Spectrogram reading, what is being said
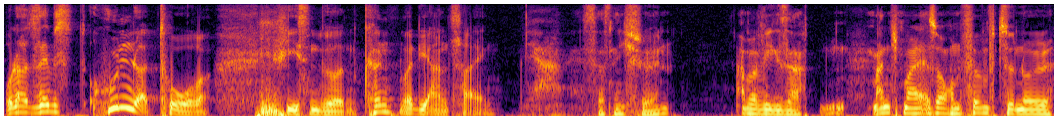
oder selbst 100 Tore schießen würden, könnten wir die anzeigen. Ja, ist das nicht schön? Aber wie gesagt, manchmal ist auch ein 5 zu 0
